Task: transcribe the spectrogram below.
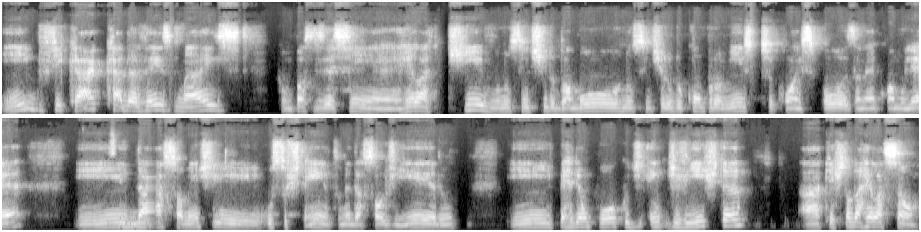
e ficar cada vez mais como posso dizer assim, é, relativo no sentido do amor, no sentido do compromisso com a esposa, né, com a mulher, e Sim. dar somente o sustento, né, dar só o dinheiro, e perder um pouco de, de vista a questão da relação,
